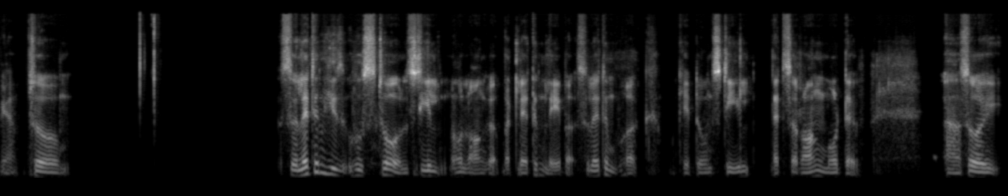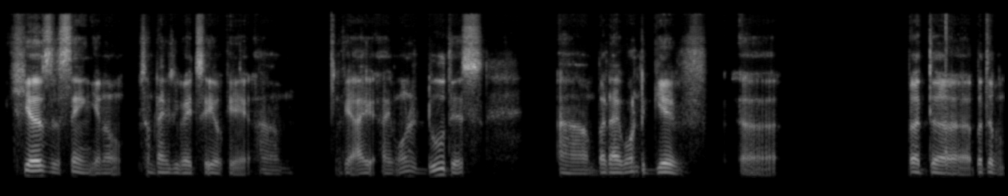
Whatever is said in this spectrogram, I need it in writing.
Yeah, so so let him who stole steal no longer, but let him labor. So let him work. Okay, don't steal. That's a wrong motive. Uh, so here's the thing. You know, sometimes you might say, okay, um, okay, I I want to do this, uh, but I want to give. Uh, but the but the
